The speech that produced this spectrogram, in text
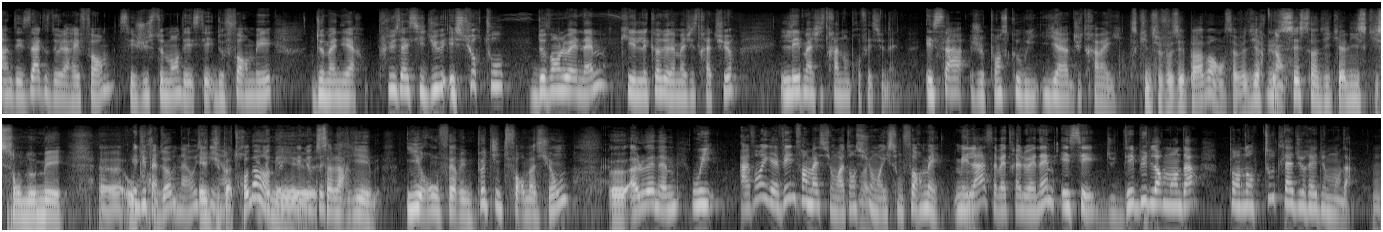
un des axes de la réforme, c'est justement de former de manière plus assidue et surtout devant l'ENM, qui est l'école de la magistrature, les magistrats non professionnels. Et ça, je pense que oui, il y a du travail. Ce qui ne se faisait pas avant. Ça veut dire que ces syndicalistes qui sont nommés euh, au et du patronat et du hein. patronat, mais euh, salariés, iront faire une petite formation euh, à l'ENM. Oui, avant, il y avait une formation, attention, ils sont formés. Mais là, ça va être à l'ENM et c'est du début de leur mandat pendant toute la durée du mandat. Hmm.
